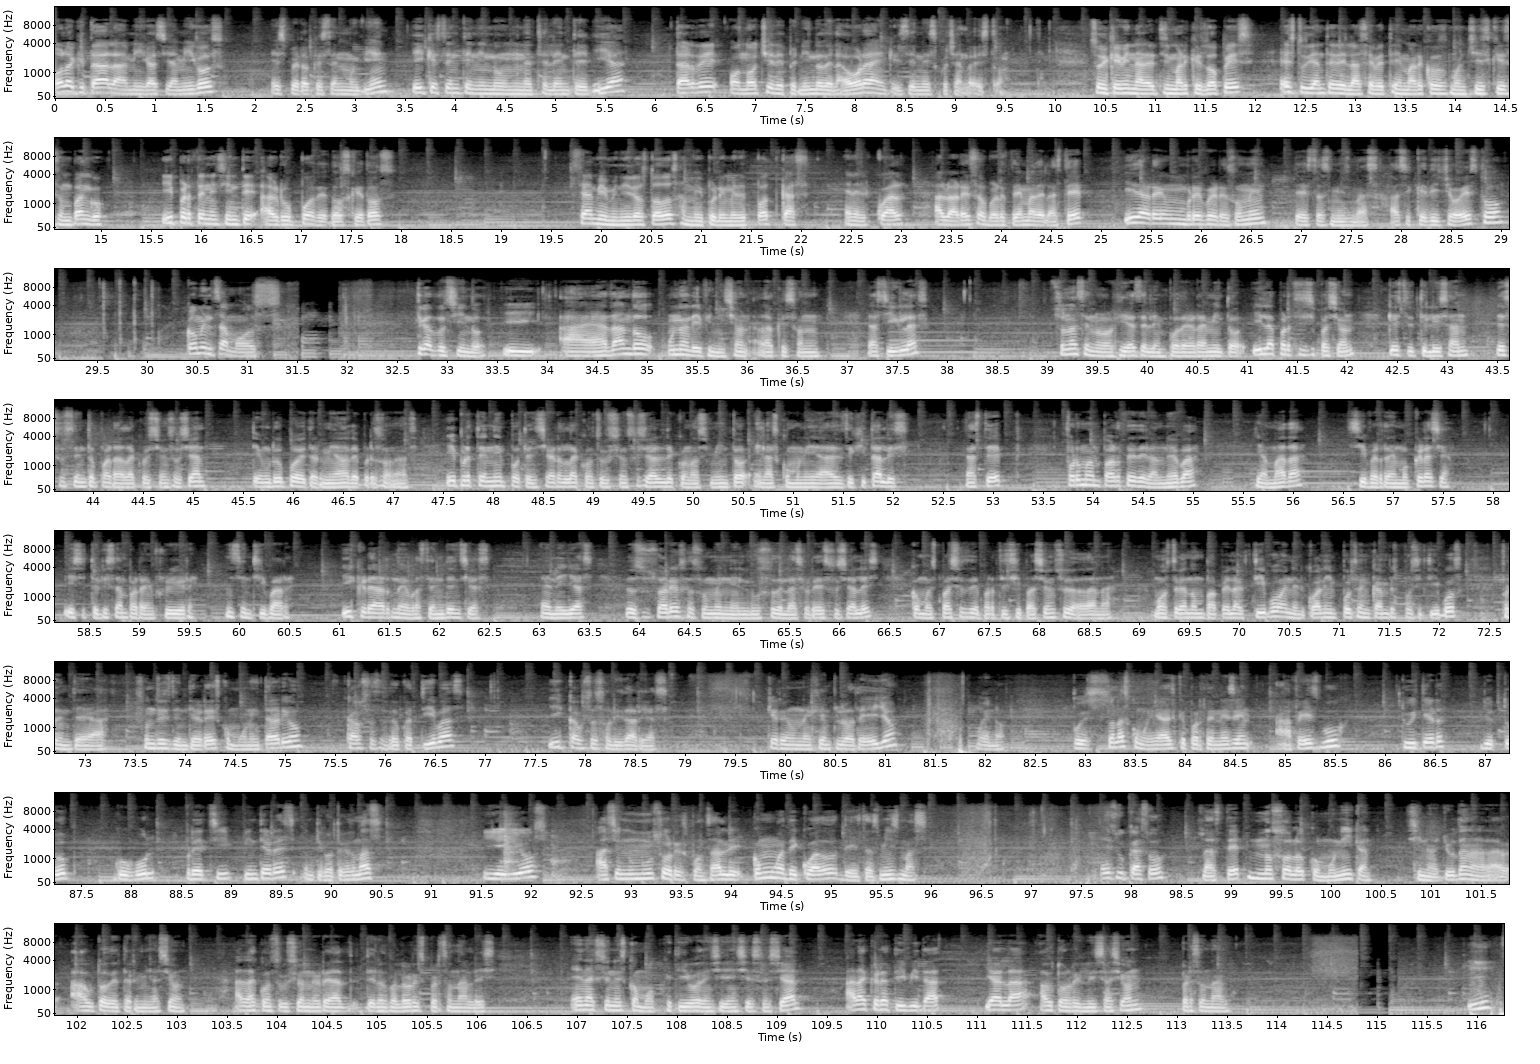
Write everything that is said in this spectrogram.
Hola, ¿qué tal amigas y amigos? Espero que estén muy bien y que estén teniendo un excelente día, tarde o noche dependiendo de la hora en que estén escuchando esto. Soy Kevin Alexis Márquez López, estudiante de la CBT Marcos Monchisqui Zumpango y perteneciente al grupo de 2G2. Sean bienvenidos todos a mi primer podcast, en el cual hablaré sobre el tema de las TEP y daré un breve resumen de estas mismas. Así que dicho esto, comenzamos. Traduciendo y ah, dando una definición a lo que son las siglas, son las tecnologías del empoderamiento y la participación que se utilizan de sustento para la cuestión social de un grupo determinado de personas y pretenden potenciar la construcción social de conocimiento en las comunidades digitales. Las TEP forman parte de la nueva llamada ciberdemocracia y se utilizan para influir, incentivar y crear nuevas tendencias. En ellas, los usuarios asumen el uso de las redes sociales como espacios de participación ciudadana, mostrando un papel activo en el cual impulsan cambios positivos frente a asuntos de interés comunitario, causas educativas y causas solidarias. ¿Quieren un ejemplo de ello? Bueno, pues son las comunidades que pertenecen a Facebook, Twitter, YouTube, Google, Prezi, Pinterest, entre otras más. Y ellos hacen un uso responsable como adecuado de estas mismas. En su caso, las TED no solo comunican, sino ayudan a la autodeterminación, a la construcción real de los valores personales, en acciones como objetivo de incidencia social, a la creatividad y a la autorrealización personal. Y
